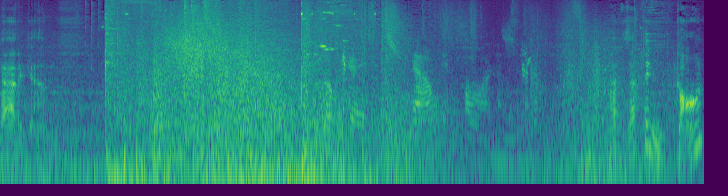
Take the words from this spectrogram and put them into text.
that again. Okay, now it's on. Uh, is that thing gone?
